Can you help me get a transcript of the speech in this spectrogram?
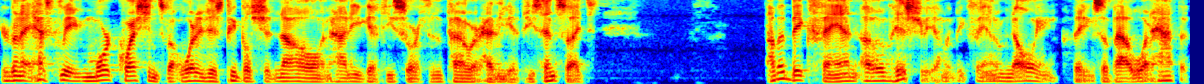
You're going to ask me more questions about what it is people should know and how do you get these sources of power? How do you get these insights? I'm a big fan of history. I'm a big fan of knowing things about what happened.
